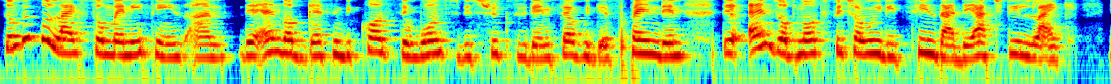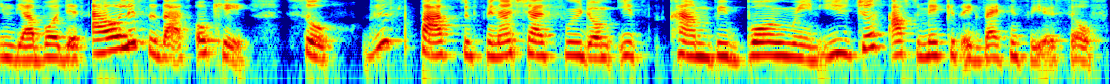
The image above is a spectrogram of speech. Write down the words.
Some people like so many things and they end up getting because they want to be strict with themselves with their spending, they end up not featuring the things that they actually like in their budget. I always say that, okay, so this path to financial freedom it can be boring. You just have to make it exciting for yourself.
